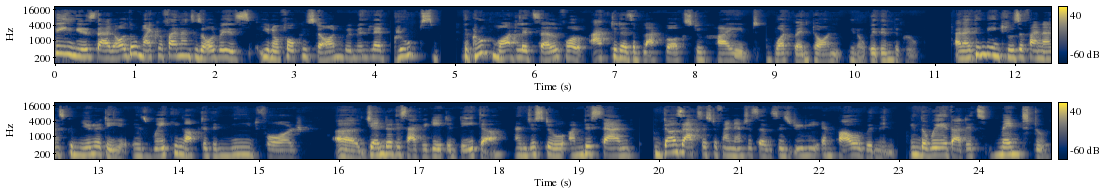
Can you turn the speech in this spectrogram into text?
thing is that although microfinance is always, you know, focused on women-led groups, the group model itself acted as a black box to hide what went on, you know, within the group. And I think the inclusive finance community is waking up to the need for uh, gender disaggregated data and just to understand does access to financial services really empower women in the way that it's meant to?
